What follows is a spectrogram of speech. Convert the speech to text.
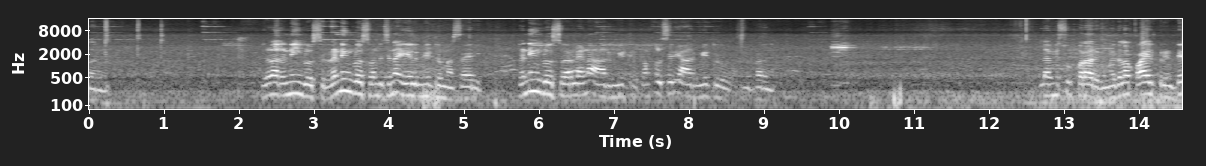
பாருங்க. இதெல்லாம் ரன்னிங் ப்ளவுஸ் ரன்னிங் ப்ளவுஸ் வந்துச்சுன்னா ஏழு மீட்டருமா சாரி ரன்னிங் ப்ளவுஸ் வரலன்னா ஆறு மீட்ரு கம்பல்சரி ஆறு மீட்ரு வரும். இங்க பாருங்க. எல்லாமே சூப்பராக இருக்கும். இதெல்லாம் ஃபாயில் பிரிண்ட்டு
